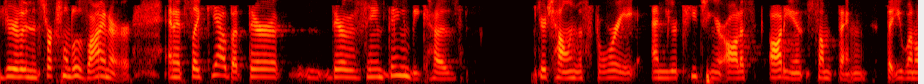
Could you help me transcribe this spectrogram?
you're an instructional designer, and it's like, yeah, but they're they're the same thing because you're telling a story and you're teaching your audience something that you want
